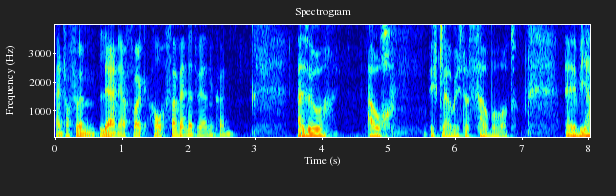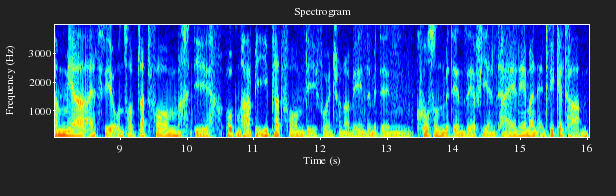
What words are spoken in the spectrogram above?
einfach für einen Lernerfolg auch verwendet werden können? Also auch. Ich glaube, ist das Zauberwort. Äh, wir haben ja, als wir unsere Plattform, die OpenHPI-Plattform, die ich vorhin schon erwähnte, mit den Kursen, mit den sehr vielen Teilnehmern entwickelt haben,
